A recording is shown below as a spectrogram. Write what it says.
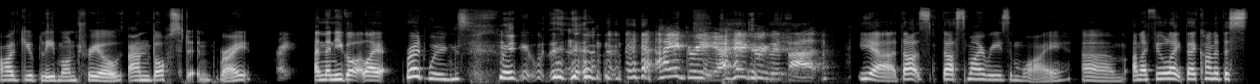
arguably Montreal and Boston, right? Right. And then you got like Red Wings. like I agree. I agree with that. yeah, that's that's my reason why. Um and I feel like they're kind of s-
